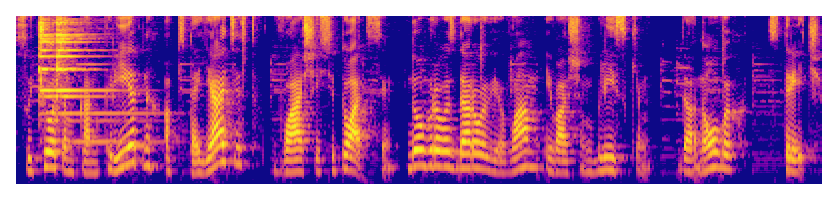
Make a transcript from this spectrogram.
с учетом конкретных обстоятельств вашей ситуации. Доброго здоровья вам и вашим близким. До новых встреч!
